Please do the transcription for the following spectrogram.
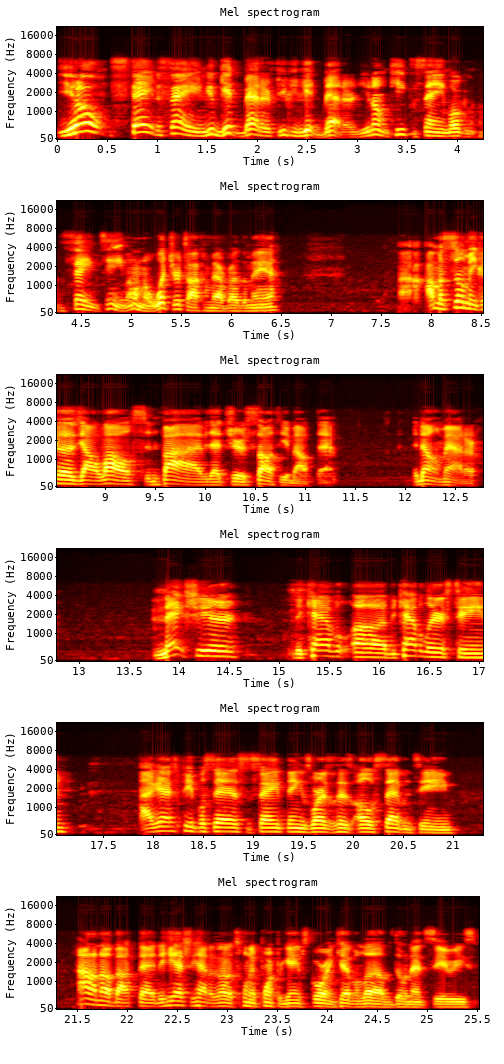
You don't stay the same. You get better if you can get better. You don't keep the same same team. I don't know what you're talking about, brother man. I'm assuming because y'all lost in five that you're salty about that. It don't matter. Next year, the Caval- uh, the Cavaliers team, I guess people say it's the same thing as versus his 07 team. I don't know about that. He actually had another 20 point per game scoring Kevin Love during that series.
